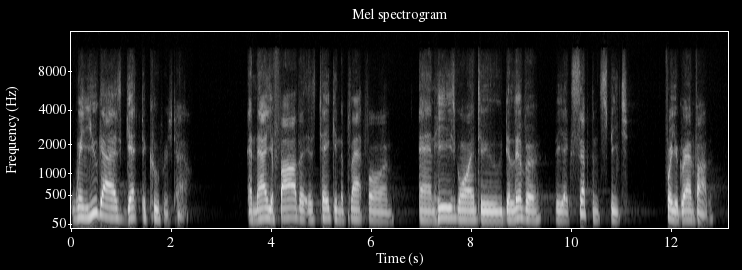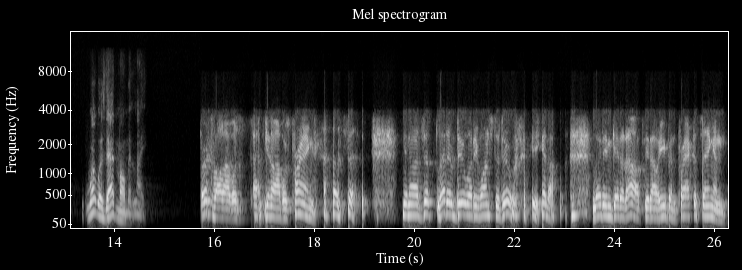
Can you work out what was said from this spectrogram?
when you guys get to Cooperstown, and now your father is taking the platform and he's going to deliver the acceptance speech for your grandfather. What was that moment like? First of all, I was, you know, I was praying, you know, just let him do what he wants to do, you know, let him get it out. You know, he'd been practicing and,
